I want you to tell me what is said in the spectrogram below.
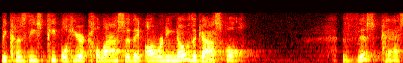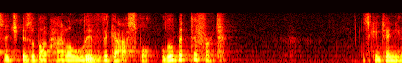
because these people here at Colossae, they already know the gospel. This passage is about how to live the gospel, a little bit different. Let's continue.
